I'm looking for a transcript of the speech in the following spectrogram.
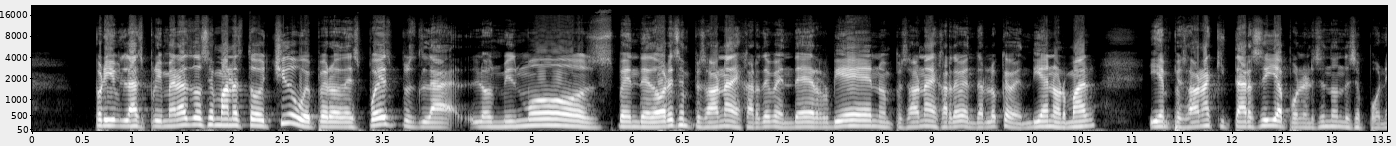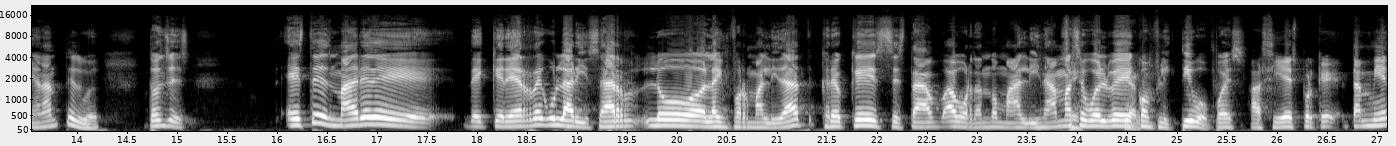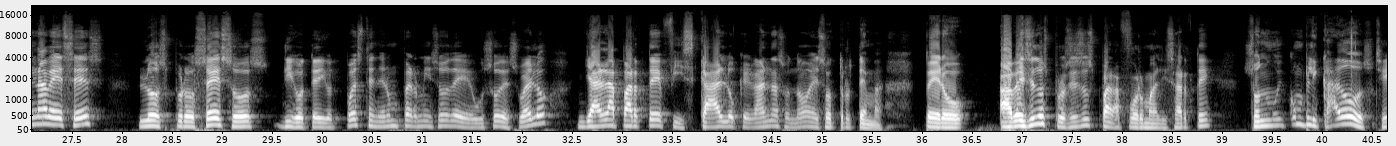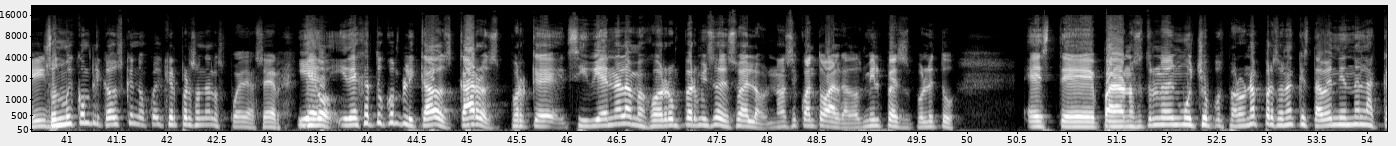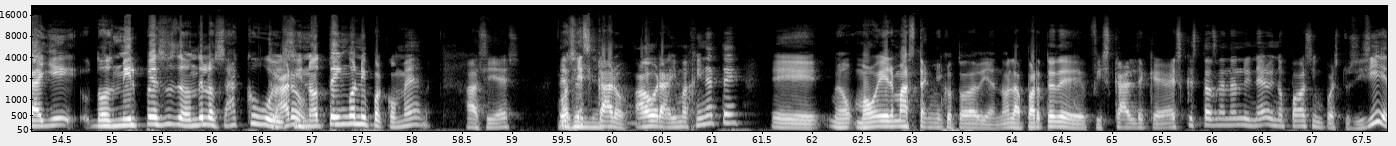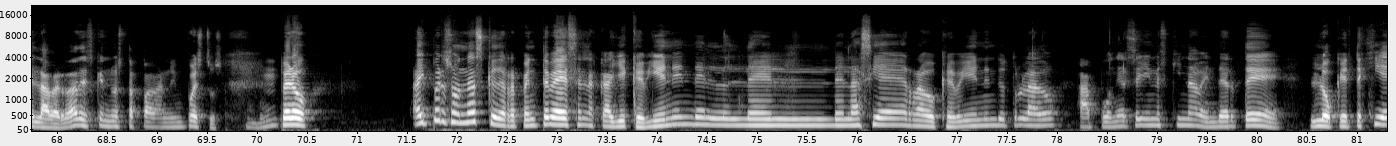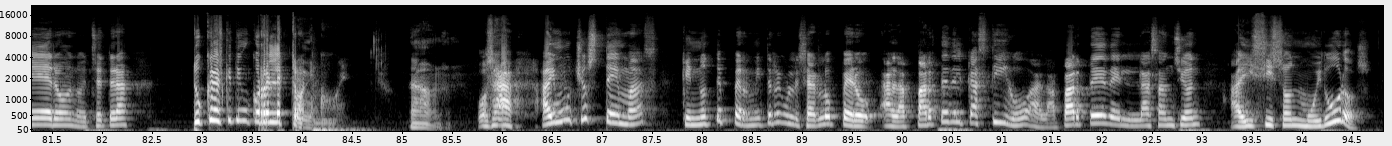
las primeras dos semanas todo chido, güey, pero después, pues la, los mismos vendedores empezaron a dejar de vender bien o empezaron a dejar de vender lo que vendía normal y empezaron a quitarse y a ponerse en donde se ponían antes, güey. Entonces, este desmadre de, de querer regularizar lo, la informalidad, creo que se está abordando mal y nada más se vuelve conflictivo, pues. Así es, porque también a veces los procesos, digo, te digo, puedes tener un permiso de uso de suelo, ya la parte fiscal, lo que ganas o no, es otro tema, pero a veces los procesos para formalizarte son muy complicados. Sí. Son muy complicados que no cualquier persona los puede hacer. Y, y deja tú complicados, caros, porque si viene a lo mejor un permiso de suelo, no sé cuánto valga, dos mil pesos, ponle tú. Este, para nosotros no es mucho, pues para una persona que está vendiendo en la calle, dos mil pesos, ¿de dónde lo saco, güey? Si no tengo ni para comer. Así es. es caro. Ahora, imagínate eh, me, voy a ir más técnico todavía, ¿no? La parte de fiscal, de que es que estás ganando dinero y no pagas impuestos. Y sí, la verdad es que no está pagando impuestos. Pero hay personas que de repente ves en la calle que vienen del, de la sierra o que vienen de otro lado a ponerse ahí en la esquina a venderte lo que tejieron etcétera. ¿Tú crees que tiene un correo electrónico, güey? No, no. O sea, hay muchos temas que no te permite regularizarlo, pero a la parte del castigo, a la parte de la sanción, ahí sí son muy duros.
